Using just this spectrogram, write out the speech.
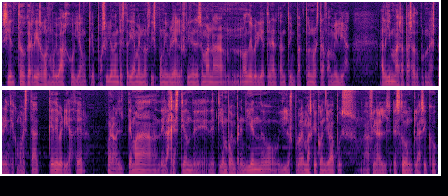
Siento que el riesgo es muy bajo y aunque posiblemente estaría menos disponible en los fines de semana, no debería tener tanto impacto en nuestra familia. ¿Alguien más ha pasado por una experiencia como esta? ¿Qué debería hacer? Bueno, el tema de la gestión de, tiempo emprendiendo y los problemas que conlleva, pues al final es todo un clásico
